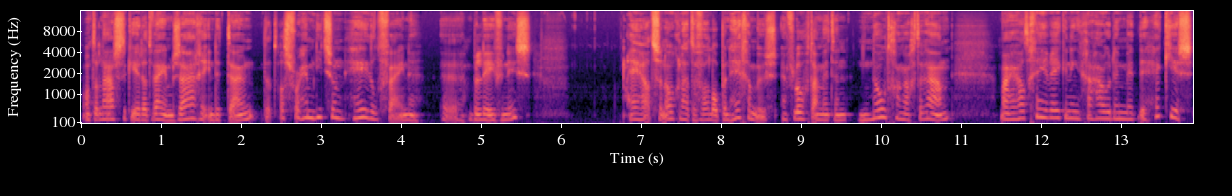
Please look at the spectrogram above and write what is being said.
want de laatste keer dat wij hem zagen in de tuin, dat was voor hem niet zo'n heel fijne uh, belevenis. Hij had zijn oog laten vallen op een hegemus en vloog daar met een noodgang achteraan. Maar hij had geen rekening gehouden met de hekjes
